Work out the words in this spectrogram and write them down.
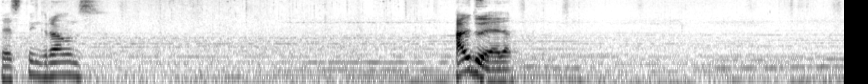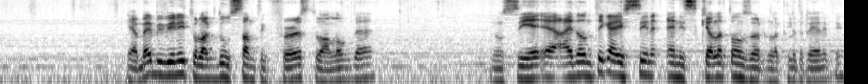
Testing grounds. How do you do that? Yeah, maybe we need to like do something first to unlock that. Don't see. I don't think I've seen any skeletons or like literally anything.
